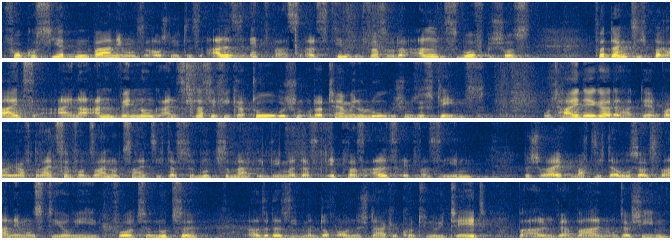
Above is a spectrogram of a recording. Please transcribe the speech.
fokussierten Wahrnehmungsausschnittes als etwas, als Tintenfass oder als Wurfgeschoss, verdankt sich bereits einer Anwendung eines klassifikatorischen oder terminologischen Systems. Und Heidegger, der, in Paragraph 13 von Sein und Zeit sich das zunutze macht, indem er das etwas als etwas sehen beschreibt, macht sich da Husserls Wahrnehmungstheorie voll zunutze. Also da sieht man doch auch eine starke Kontinuität bei allen verbalen Unterschieden.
